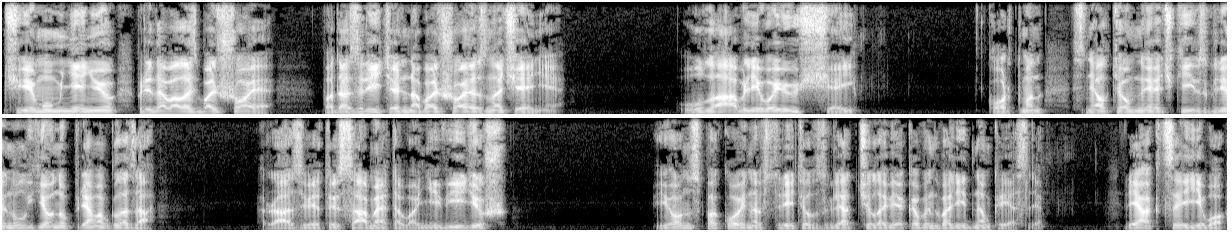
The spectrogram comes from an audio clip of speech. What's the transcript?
Чьему мнению придавалось большое, подозрительно большое значение? улавливающей. Кортман снял темные очки и взглянул Йону прямо в глаза. Разве ты сам этого не видишь? Йон спокойно встретил взгляд человека в инвалидном кресле. Реакция его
